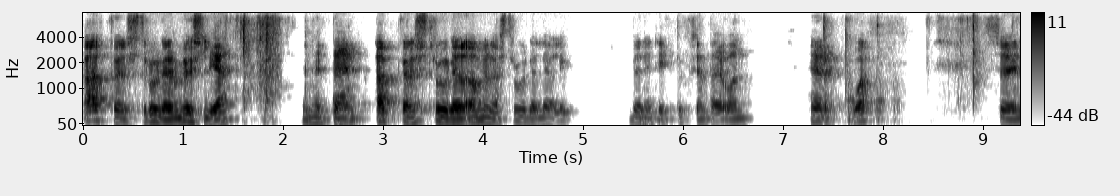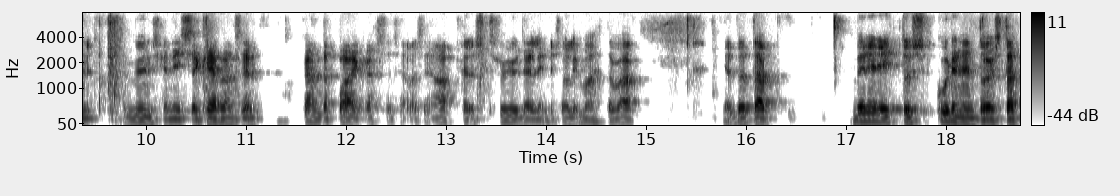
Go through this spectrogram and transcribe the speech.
Apfelstrudel mysliä. Nimittäin Apfelstrudel, omenostrudel oli Benediktuksen tai on herkkua. Söin Münchenissä kerran sen kantapaikassa sellaisen Apfelstrudelin, niin se oli mahtavaa. Ja tota, Benediktus 16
